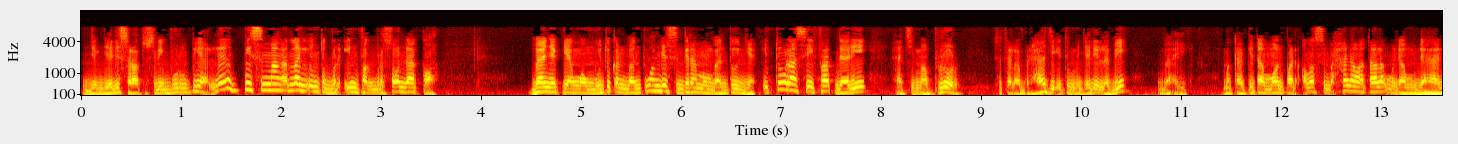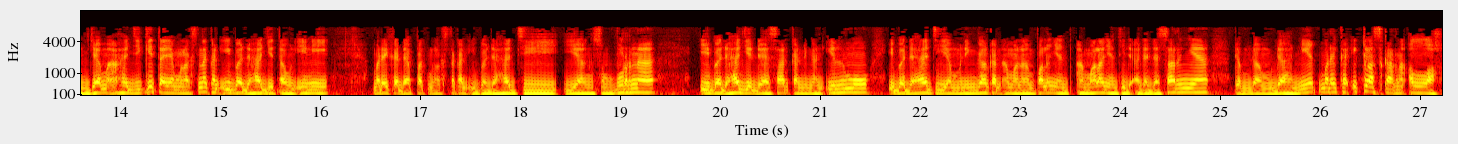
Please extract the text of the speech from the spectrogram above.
menjadi seratus ribu rupiah. Lebih semangat lagi untuk berinfak, bersodakoh banyak yang membutuhkan bantuan, dia segera membantunya. Itulah sifat dari haji mabrur. Setelah berhaji itu menjadi lebih baik. Maka kita mohon pada Allah Subhanahu wa taala mudah-mudahan jamaah haji kita yang melaksanakan ibadah haji tahun ini mereka dapat melaksanakan ibadah haji yang sempurna, ibadah haji didasarkan dengan ilmu, ibadah haji yang meninggalkan amalan-amalan yang, amalan yang tidak ada dasarnya dan mudah-mudahan niat mereka ikhlas karena Allah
